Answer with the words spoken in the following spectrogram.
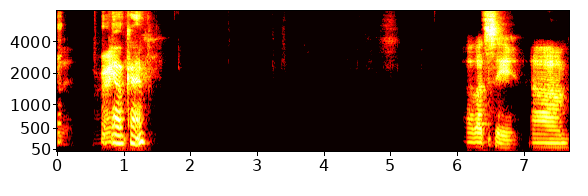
to it. All right. okay. Uh, let's see. Um,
